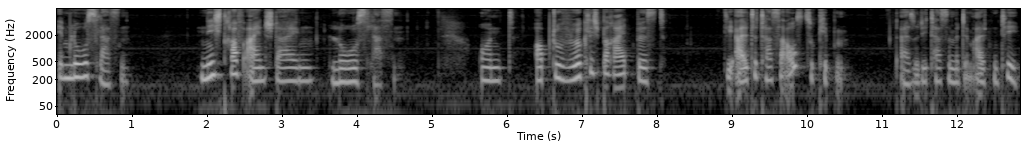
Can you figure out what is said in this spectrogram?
im Loslassen. Nicht drauf einsteigen, loslassen. Und ob du wirklich bereit bist, die alte Tasse auszukippen, also die Tasse mit dem alten Tee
